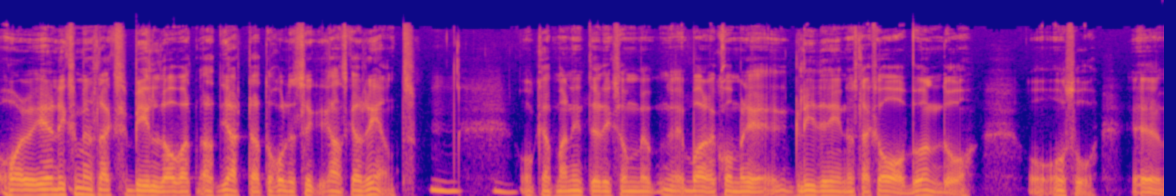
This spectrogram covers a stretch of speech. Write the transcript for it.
har, är liksom en slags bild av att, att hjärtat hållit sig ganska rent. Mm. Mm. Och att man inte liksom eh, bara kommer, glider in i en slags avund och, och, och, så. Eh,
